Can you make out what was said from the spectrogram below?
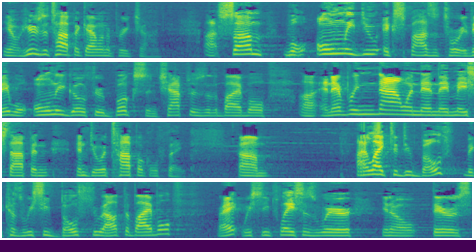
you know, here's a topic I want to preach on. Uh, some will only do expository. They will only go through books and chapters of the Bible, uh, and every now and then they may stop and, and do a topical thing. Um, I like to do both because we see both throughout the Bible, right? We see places where, you know, there's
